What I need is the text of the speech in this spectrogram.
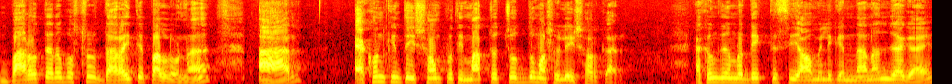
বারো তেরো বছর দাঁড়াইতে পারল না। আর এখন কিন্তু এই সম্প্রতি মাত্র চোদ্দ মাস হইল এই সরকার। এখন কিন্তু আমরা দেখতেছি আওয়ামী লীগের নানান জায়গায়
